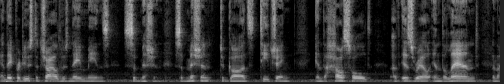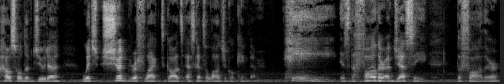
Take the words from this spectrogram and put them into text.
and they produced a child whose name means submission. Submission to God's teaching in the household of Israel, in the land, in the household of Judah, which should reflect God's eschatological kingdom. He is the father of Jesse, the father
